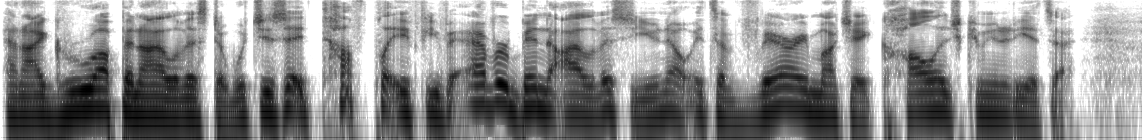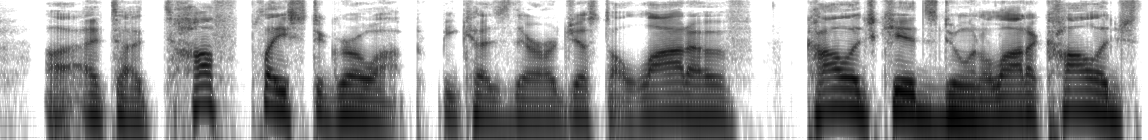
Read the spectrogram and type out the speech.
and I grew up in Isla Vista, which is a tough place. If you've ever been to Isla Vista, you know it's a very much a college community. It's a uh, it's a tough place to grow up because there are just a lot of college kids doing a lot of college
